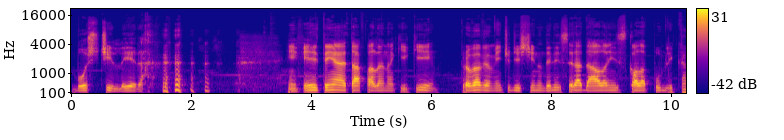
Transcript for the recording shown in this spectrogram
bostileira. Enfim, ele tem a, tá falando aqui que Provavelmente o destino dele será dar aula em escola pública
